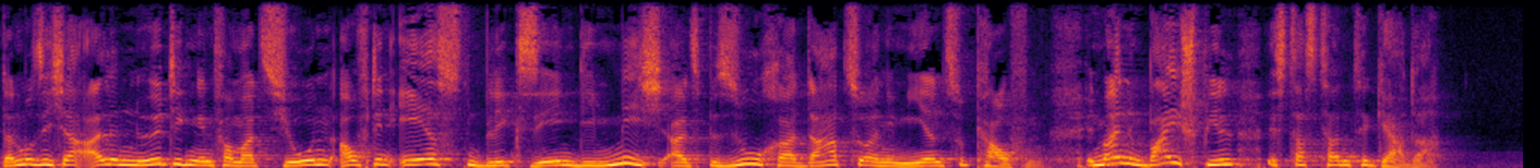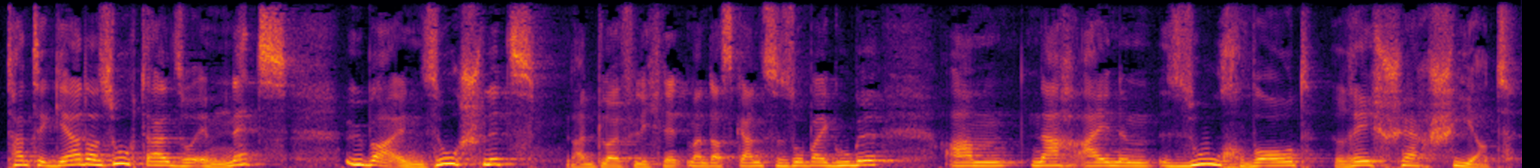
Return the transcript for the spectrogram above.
Dann muss ich ja alle nötigen Informationen auf den ersten Blick sehen, die mich als Besucher dazu animieren zu kaufen. In meinem Beispiel ist das Tante Gerda. Tante Gerda sucht also im Netz über einen Suchschlitz, landläufig nennt man das Ganze so bei Google, ähm, nach einem Suchwort recherchiert.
